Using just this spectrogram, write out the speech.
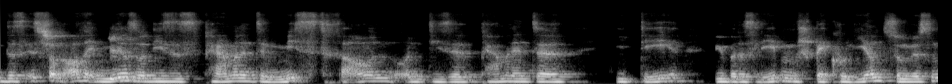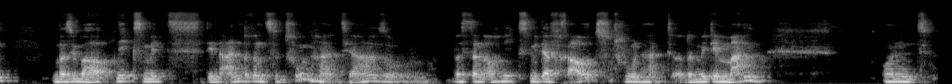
das ist schon auch in mir so dieses permanente Misstrauen und diese permanente Idee, über das Leben spekulieren zu müssen, was überhaupt nichts mit den anderen zu tun hat. Ja, so was dann auch nichts mit der Frau zu tun hat oder mit dem Mann. Und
